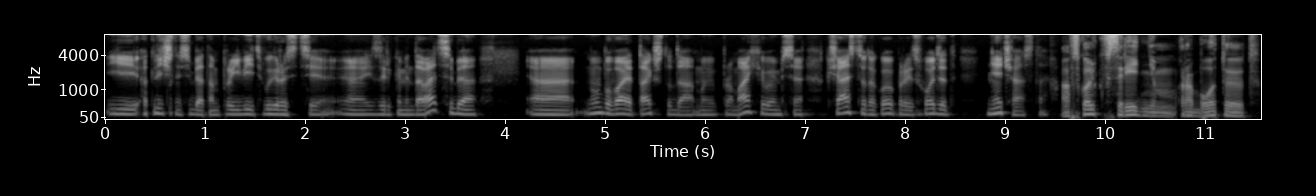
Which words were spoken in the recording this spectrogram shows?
и отлично себя там проявить, вырасти э, и зарекомендовать себя. Э, ну, бывает так, что да, мы промахиваемся. К счастью, такое происходит не часто. А в сколько в среднем работают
